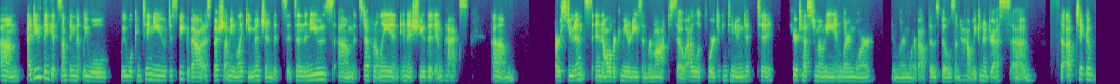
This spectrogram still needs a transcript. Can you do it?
um, I do think it's something that we will we will continue to speak about, especially, I mean, like you mentioned, it's it's in the news. Um, it's definitely an, an issue that impacts um, our students and all of our communities in Vermont. So I look forward to continuing to, to hear testimony and learn more and learn more about those bills and how we can address um, the uptick of,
